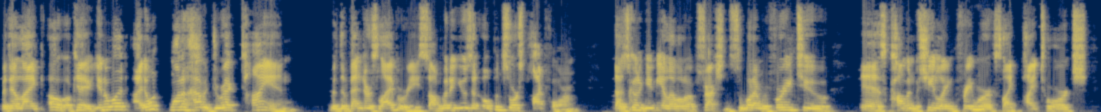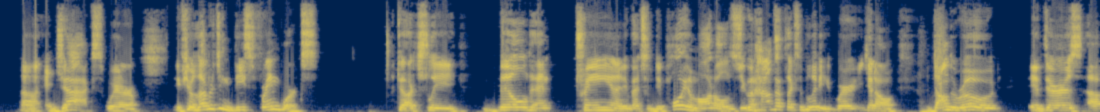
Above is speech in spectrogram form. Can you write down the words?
but they're like, oh, okay, you know what? I don't want to have a direct tie-in with the vendor's library, so I'm going to use an open source platform that's going to give me a level of abstraction. So what I'm referring to is common machine learning frameworks like PyTorch uh, and JAX, where if you're leveraging these frameworks to actually build and train and eventually deploy your models, you're going to have that flexibility where, you know, down the road, if there's a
